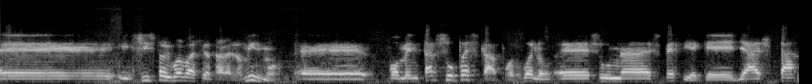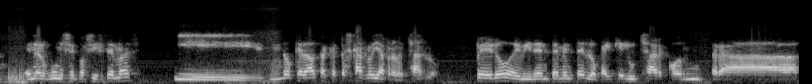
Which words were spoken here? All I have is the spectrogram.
eh, insisto y vuelvo a decir otra vez lo mismo. Eh, fomentar su pesca, pues bueno, es una especie que ya está en algunos ecosistemas y no queda otra que pescarlo y aprovecharlo. Pero evidentemente lo que hay que luchar contra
